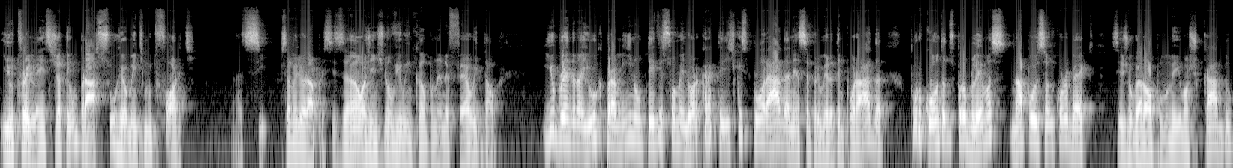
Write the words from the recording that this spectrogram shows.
E o Trey Lance já tem um braço realmente muito forte. Né? Se, precisa melhorar a precisão, a gente não viu em campo na NFL e tal. E o Brandon Ayuk, para mim, não teve a sua melhor característica explorada nessa primeira temporada por conta dos problemas na posição de quarterback. Seja o Garoppolo meio machucado,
